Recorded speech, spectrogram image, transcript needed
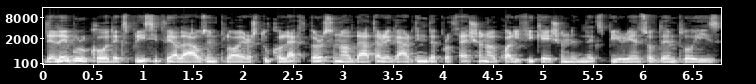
The Labor Code explicitly allows employers to collect personal data regarding the professional qualification and experience of the employees.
